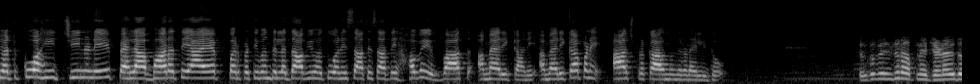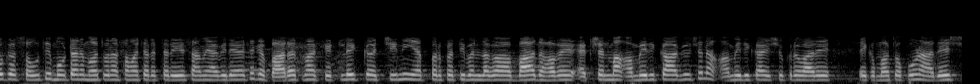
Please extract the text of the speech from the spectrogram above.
ઝટકો અહીં ચીનને. પહેલા ભારતે આ એપ પર પ્રતિબંધ લગાવ્યો હતો અને સાથે સાથે હવે વાત અમેરિકાની. અમેરિકા પણ આ જ પ્રકારનો નિર્ણય લીધો. બિલકુલ આપને જણાવી દો કે સૌથી મોટા અને મહત્વના સમાચાર અત્યારે એ સામે આવી રહ્યા છે કે ભારતમાં કેટલીક ચીની એપ પર પ્રતિબંધ લગાવવા બાદ હવે એક્શનમાં અમેરિકા આવ્યું છે ને અમેરિકાએ શુક્રવારે એક મહત્વપૂર્ણ આદેશ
